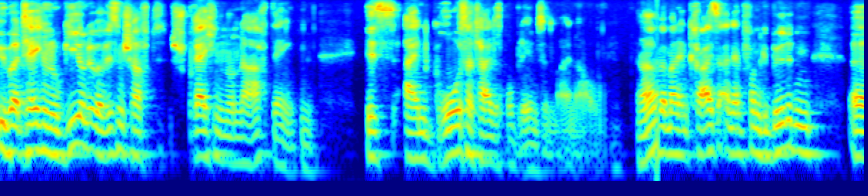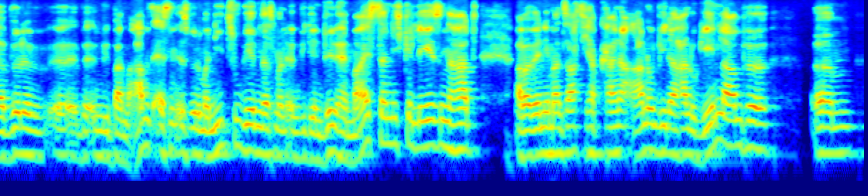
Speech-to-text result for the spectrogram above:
über Technologie und über Wissenschaft sprechen und nachdenken, ist ein großer Teil des Problems in meinen Augen. Ja, wenn man im Kreis einer von gebildeten äh, würde äh, irgendwie beim Abendessen ist, würde man nie zugeben, dass man irgendwie den Wilhelm Meister nicht gelesen hat. Aber wenn jemand sagt, ich habe keine Ahnung, wie eine Halogenlampe ähm,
